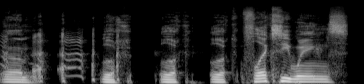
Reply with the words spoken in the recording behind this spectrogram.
um, look, look, look. Flexi wings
